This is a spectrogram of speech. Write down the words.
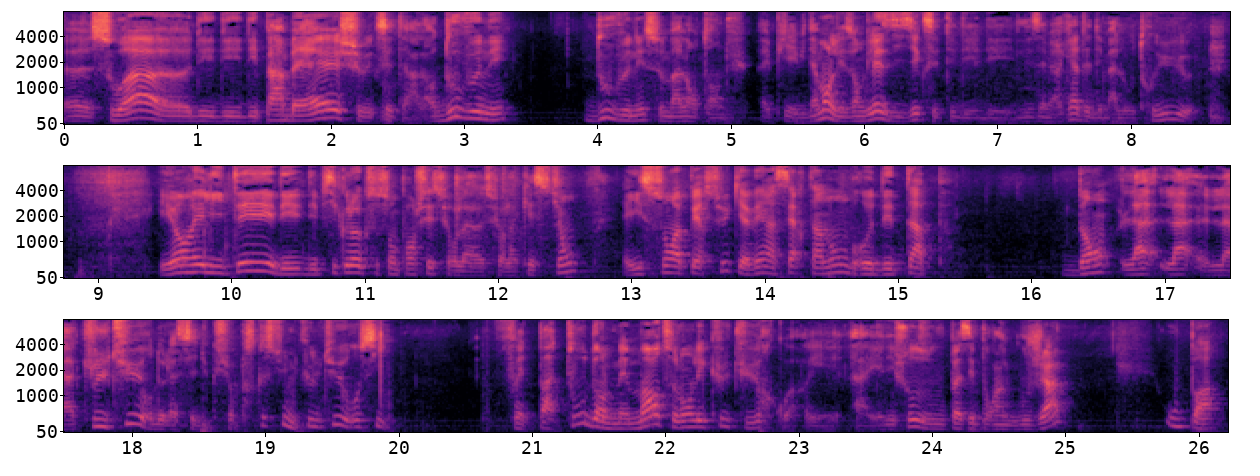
euh, soit euh, des, des, pains bêches, etc. Alors d'où venait d'où venait ce malentendu? Et puis évidemment, les Anglaises disaient que c'était des, les Américains étaient des malotrus. Et en réalité, des, psychologues se sont penchés sur la, sur la question et ils se sont aperçus qu'il y avait un certain nombre d'étapes dans la, culture de la séduction, parce que c'est une culture aussi. Vous faites pas tout dans le même ordre selon les cultures, quoi. Ah, il y a des choses où vous passez pour un goujat ou pas.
